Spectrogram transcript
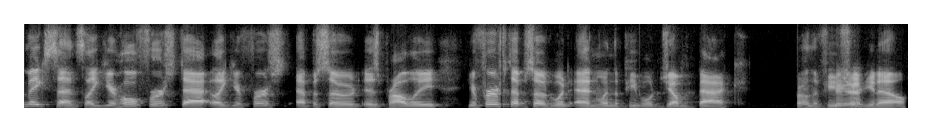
makes sense. Like your whole first da- like your first episode is probably your first episode would end when the people jump back from the future Yeah. you know?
